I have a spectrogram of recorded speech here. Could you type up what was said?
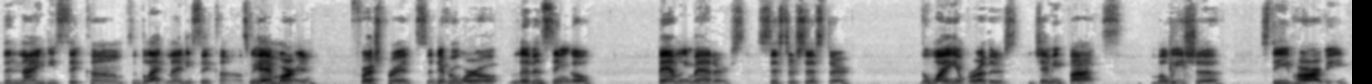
the 90 sitcoms the black 90 sitcoms we had martin fresh prince a different world living single family matters sister sister the wayans brothers jamie foxx moesha steve harvey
